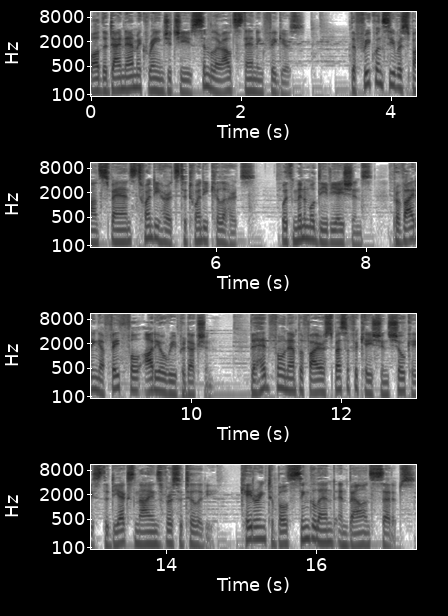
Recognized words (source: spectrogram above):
while the dynamic range achieves similar outstanding figures. The frequency response spans 20 Hz to 20 kHz, with minimal deviations, providing a faithful audio reproduction. The headphone amplifier specifications showcase the DX9's versatility, catering to both single end and balanced setups.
